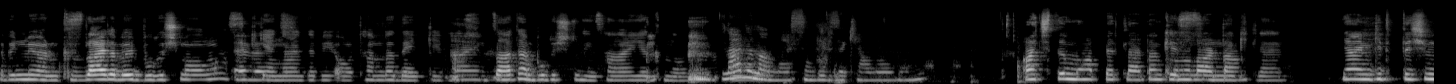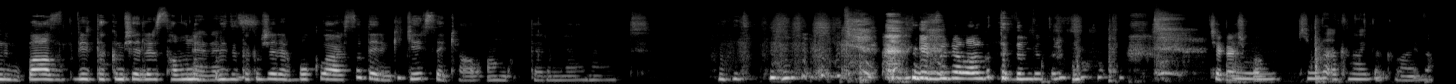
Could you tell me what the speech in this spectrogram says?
bilmiyorum kızlarla böyle buluşma olmaz ki. Evet. Genelde bir ortamda denk geliyorsun. Aynen. Zaten buluştuğun insanlar yakın oluyor. Nereden anlarsın geri zekalı olduğunu? Açtığı muhabbetlerden, konulardan. Kesinlikle. Yani gidip de şimdi bazı bir takım şeyleri savunup Evet. bir takım şeyleri boklarsa derim ki gerizekalı angut derim yani. Evet. gerizekalı angut dedim götürüp. Çek aşkım. Hmm, Kimde Akın Aydın? Akılayla.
